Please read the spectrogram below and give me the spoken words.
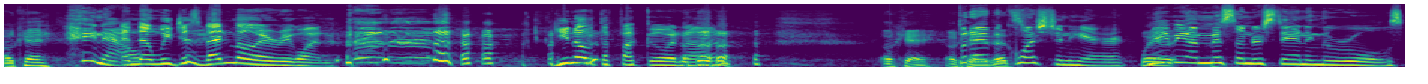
Okay. Hey now. and then we just Venmo everyone. you know what the fuck going on? Okay. Okay. But I have a that's- question here. Wait, Maybe wait. I'm misunderstanding the rules.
